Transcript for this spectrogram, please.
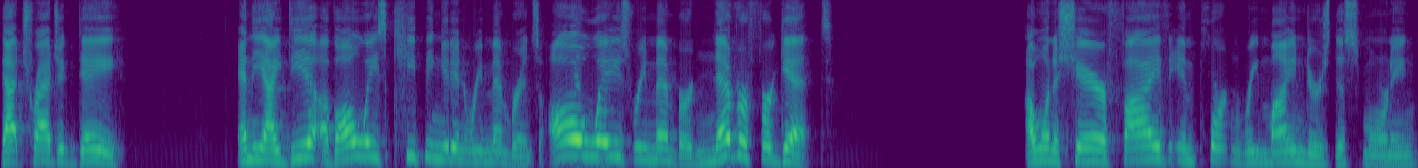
that tragic day, and the idea of always keeping it in remembrance, always remember, never forget. I want to share five important reminders this morning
